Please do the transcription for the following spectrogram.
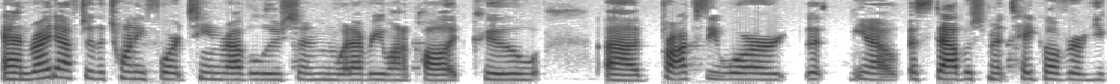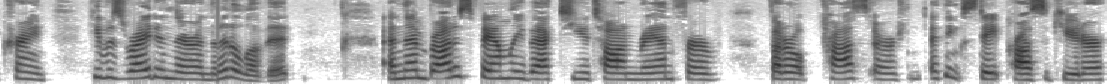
And right after the 2014 revolution, whatever you want to call it, coup, uh, proxy war, uh, you know, establishment takeover of Ukraine, he was right in there in the middle of it. And then brought his family back to Utah and ran for federal pros or I think state prosecutor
